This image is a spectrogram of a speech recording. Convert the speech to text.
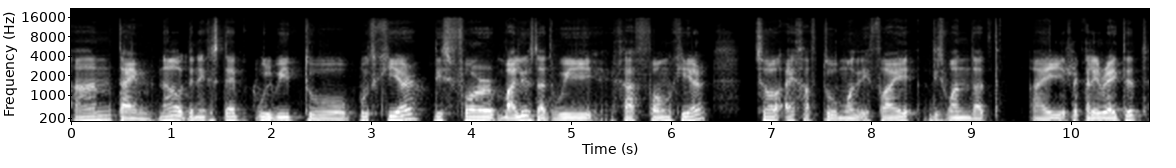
and time. Now the next step will be to put here these four values that we have found here. So I have to modify this one that I recalibrated.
